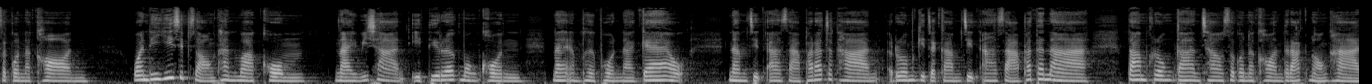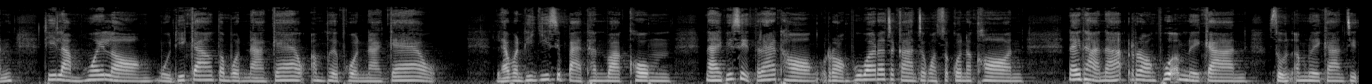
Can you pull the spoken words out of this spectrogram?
สกลนคร วันที่ 22 ธันวาคมนายวิชาญอิทธิเริกมงคลนายอำเภอพลนาแก้ว นำจิตอาสาพระราชทาน ร่วมกิจกรรมจิตอาสาพัฒนา ตามโครงการชาวสกลนครรักหนองหานที่ลำห้วยลอง หมู่ที่ 9 ตำบลนาแก้ว อำเภอพลนาแก้ว และวันที่ 28 ธันวาคม นายพิสิทธิ์แร่ทอง รองผู้ว่าราชการจังหวัดสกลนคร ในฐานะรองผู้อำนวยการ ศูนย์อำนวยการจิต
